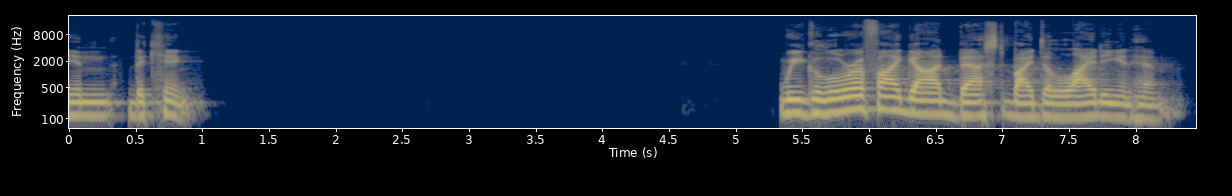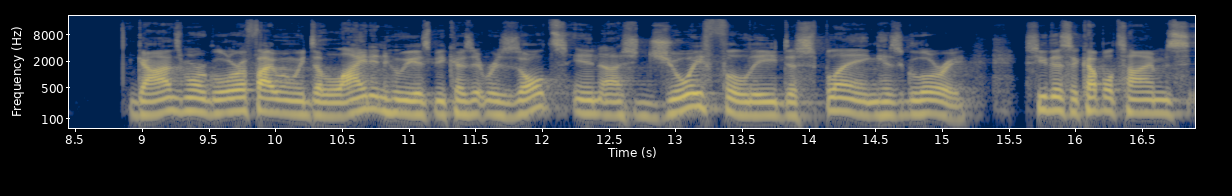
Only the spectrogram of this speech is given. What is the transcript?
in the King? We glorify God best by delighting in Him. God's more glorified when we delight in who He is because it results in us joyfully displaying His glory. See this a couple times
